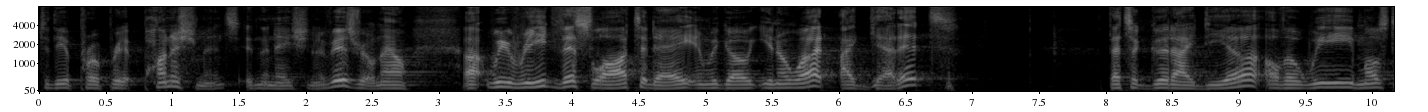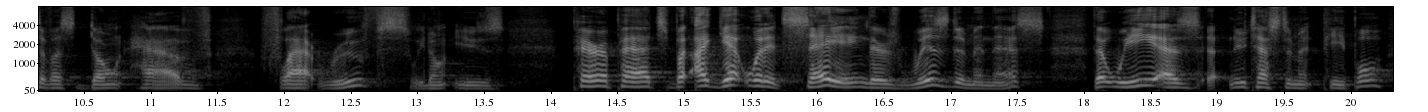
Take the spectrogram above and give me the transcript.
to the appropriate punishments in the nation of Israel. Now, uh, we read this law today and we go, you know what? I get it. That's a good idea, although we, most of us, don't have flat roofs. We don't use parapets. But I get what it's saying. There's wisdom in this that we, as New Testament people,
